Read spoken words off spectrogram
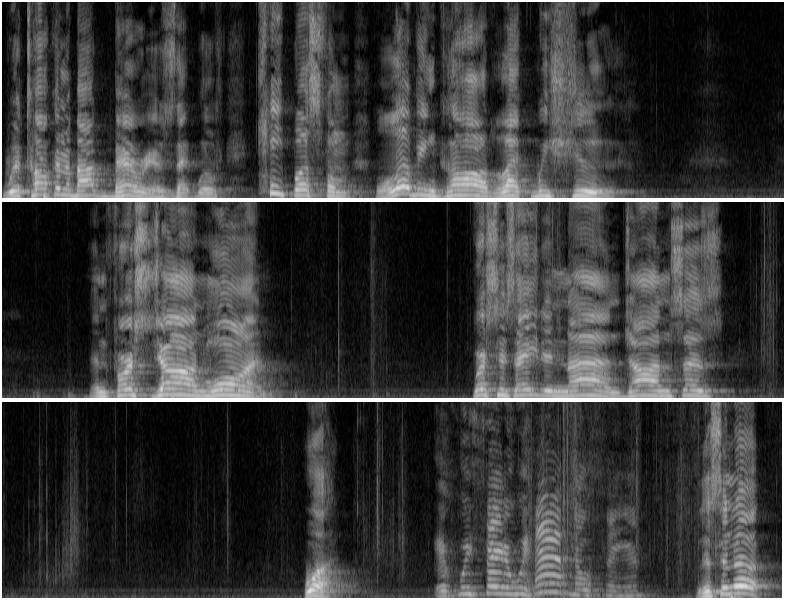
We're talking about barriers that will keep us from loving God like we should. In 1 John 1, verses 8 and 9, John says, What? If we say that we have no sin, Listen up.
